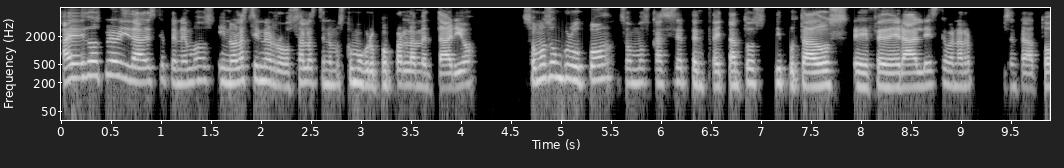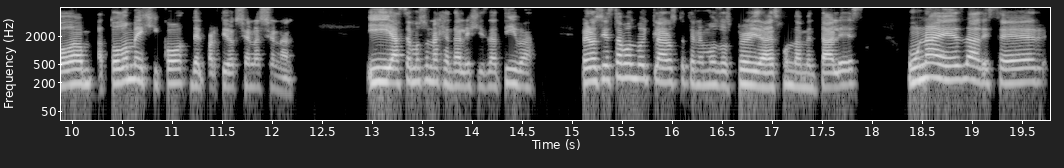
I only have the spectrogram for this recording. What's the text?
hay dos prioridades que tenemos y no las tiene Rosa, las tenemos como grupo parlamentario somos un grupo, somos casi setenta y tantos diputados eh, federales que van a representar a a todo México del Partido Acción Nacional. Y hacemos una agenda legislativa. Pero sí estamos muy claros que tenemos dos prioridades fundamentales. Una es la de ser,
